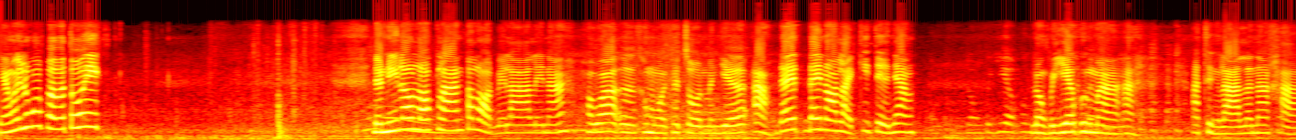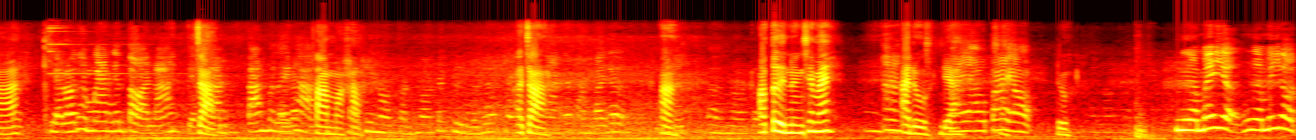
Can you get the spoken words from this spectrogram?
ยังไม่ลุกมาเปิดประตูอีก เดี๋ยวนี้เราล็อกร้านตลอดเวลาเลยนะ เพราะว่าเออขโมยขโจรมันเยอะอะได้ได้นอนหลายกี่ตื่นยัง ลงไปเยี่ยวพวกลงไปเยี่ยวเพิ่งมาอะอะถึงร้านแล้วนะคะ เดี๋ยวเราทำงานกันต่อนะ เดี๋ยวจ้ะ ตามตามมาเลยค่ะตามมาค่ะที่นอนก่อนนอนก็ตื่นมาเรื่อยอาจารย์ก็ทำไปเด้ออะ เออนอนก่อนเอาตื่นหนึ่งใช่ไหมอะอะดู เดี๋ยว ไปเอาป้ายออก ดู เหงื่อไม่เยอะเหงื่อไม่หยด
